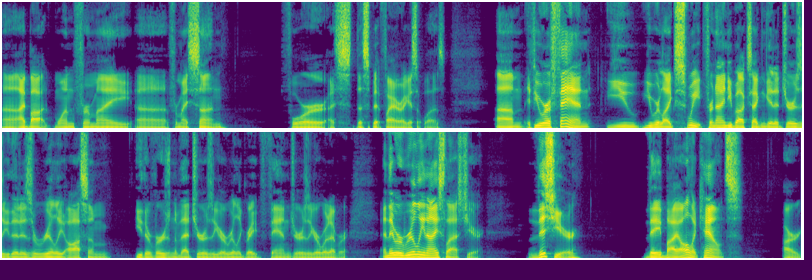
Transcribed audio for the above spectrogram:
uh, I bought one for my uh, for my son for a the Spitfire, I guess it was. Um, if you were a fan, you you were like, sweet, for ninety bucks I can get a jersey that is a really awesome either version of that jersey or a really great fan jersey or whatever. And they were really nice last year. This year, they by all accounts are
